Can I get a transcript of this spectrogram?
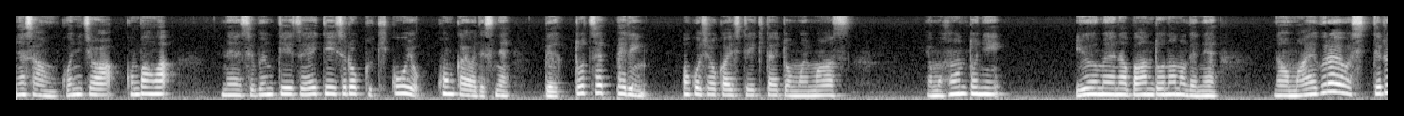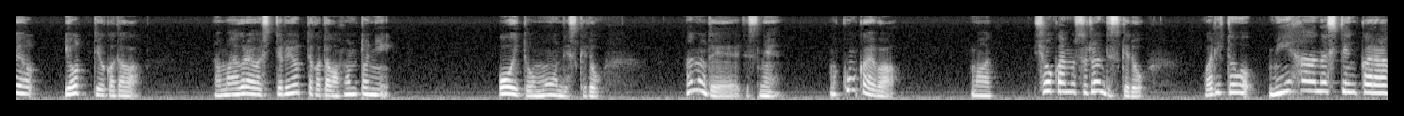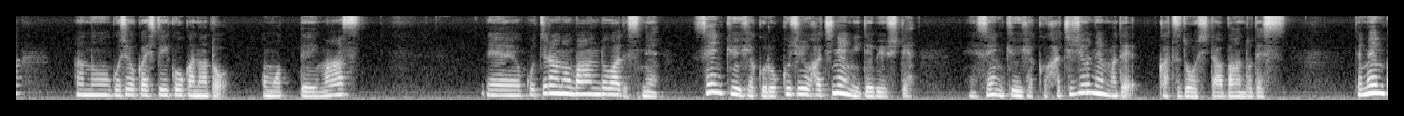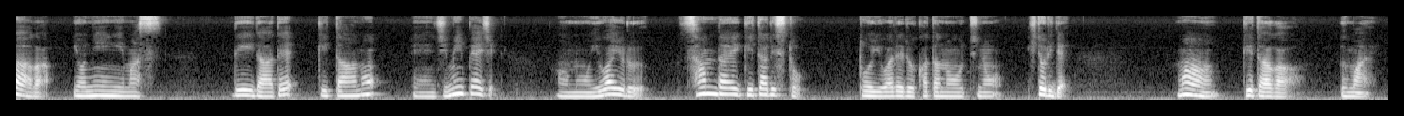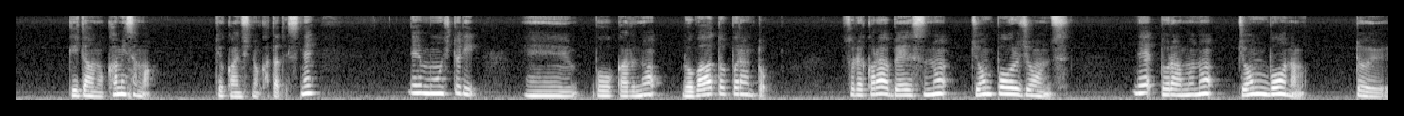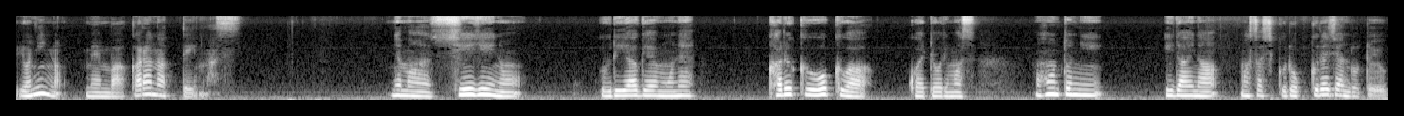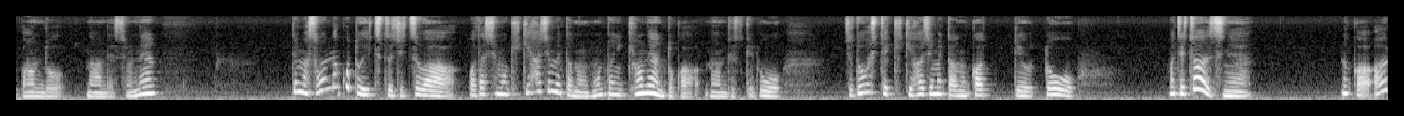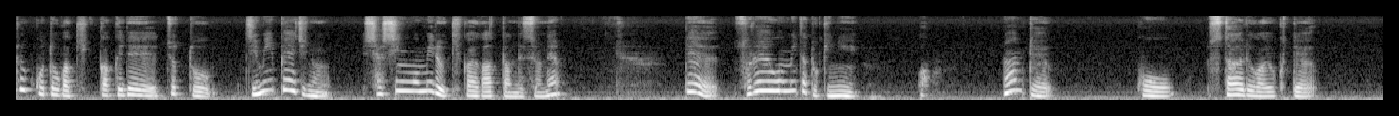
皆さんこんにちは。こんばんは。ねセブンティーズエイティーズロック聞こうよ。今回はですねレッド・ツェッペリンをご紹介していきたいと思います。いやもう本当に有名なバンドなのでね名前ぐらいは知ってるよよっていう方が名前ぐらいは知ってるよって方が本当に多いと思うんですけどなのでですね、まあ、今回はまあ紹介もするんですけど割とミーハーな視点からあのご紹介していこうかなと思っています。でこちらのバンドはですね1968年にデビューして1980年まで活動したバンドです。でメンバーが4人います。リーダーでギターの、えー、ジミー・ページあのいわゆる三大ギタリストと言われる方のうちの1人でまあギターがうまいギターの神様っていう感じの方ですね。でもう1人えー、ボーカルのロバート・プラント。それからベースのジョン・ポール・ジョーンズ。でドラムのジョン・ボーナムという4人のメンバーからなっています。でまあ CD の売り上げもね軽く多くは超えております、まあ、本当に偉大なまさしくロックレジェンドというバンドなんですよね。でまあそんなこと言いつつ実は私も聞き始めたのは本当に去年とかなんですけどじゃどうして聞き始めたのかっていうと、まあ、実はですねなんかあることがきっかけでちょっとジミー・ページの写真を見る機会があったんですよね。でそれを見た時にあなんてこうスタイルが良くて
